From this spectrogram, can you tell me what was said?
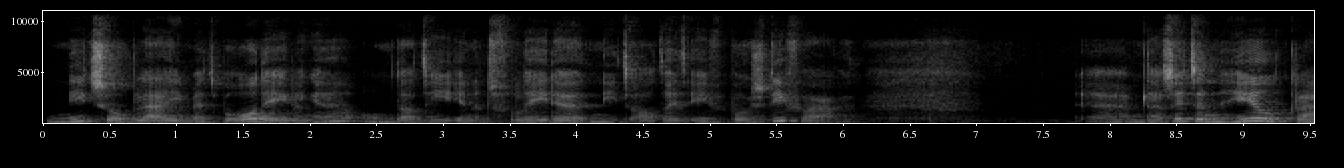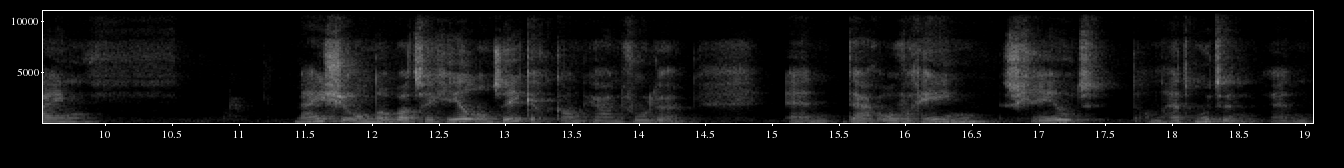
niet zo blij met beoordelingen, omdat die in het verleden niet altijd even positief waren. Um, daar zit een heel klein meisje onder wat zich heel onzeker kan gaan voelen. En daaroverheen schreeuwt dan het moeten. En,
